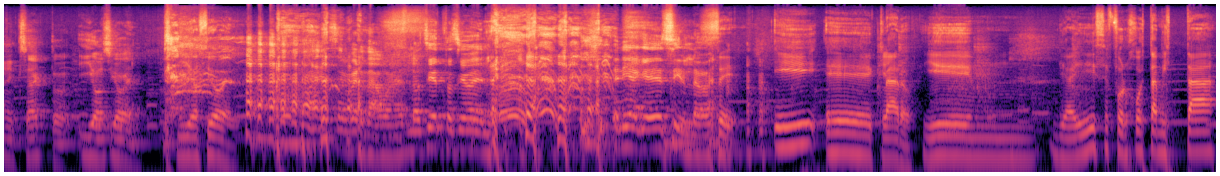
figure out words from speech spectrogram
Exacto. Y Ociobel. Y él. Eso es verdad, weón. Lo siento, Ociobel. Tenía que decirlo, weón. Sí. Y eh, claro, y, em, y ahí se forjó esta amistad.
